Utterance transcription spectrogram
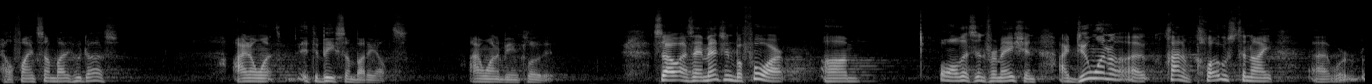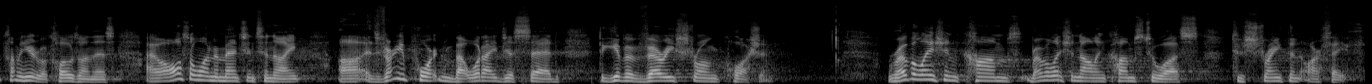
He'll find somebody who does. I don't want it to be somebody else. I want to be included. So, as I mentioned before, um, all this information, I do want to uh, kind of close tonight uh, we're coming here to a close on this. I also want to mention tonight uh, it's very important about what I just said to give a very strong caution. Revelation comes, revelation knowledge comes to us to strengthen our faith,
